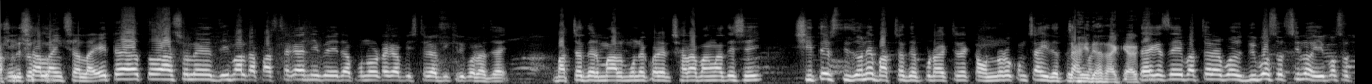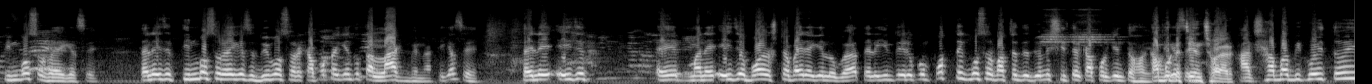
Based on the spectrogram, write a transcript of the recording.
আসলে সত্য। ইনশাল্লাহ ইনশাল্লাহ এটা তো আসলে যে মালটা পাঁচ টাকায় নেবে এটা পনেরো টাকা বিশ টাকা বিক্রি করা যায়। বাচ্চাদের মাল মনে করেন সারা বাংলাদেশেই শীতের সিজনে বাচ্চাদের প্রোডাক্টের একটা অন্যরকম চাহিদা চাহিদা থাকে দেখা গেছে এই বাচ্চার বয়স দুই বছর ছিল এই বছর তিন বছর হয়ে গেছে। তাহলে এই যে তিন বছর হয়ে গেছে দুই বছরের কাপড়টা কিন্তু তার লাগবে না ঠিক আছে? তাইলে এই যে মানে এই যে বয়সটা বাইরে গেল গা তাহলে কিন্তু এরকম প্রত্যেক বছর বাচ্চাদের জন্য শীতের কাপড় কিনতে হয় কাপড়টা চেঞ্জ হয়। আর স্বাভাবিক হইতেই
